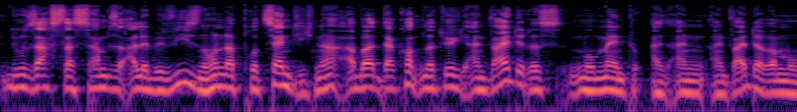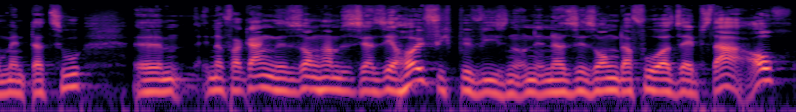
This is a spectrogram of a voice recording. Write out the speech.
du sagst, das haben sie alle bewiesen, hundertprozentig, ne? Aber da kommt natürlich ein weiteres Moment, ein, ein weiterer Moment dazu. Ähm, in der vergangenen Saison haben sie es ja sehr häufig bewiesen und in der Saison davor selbst da auch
